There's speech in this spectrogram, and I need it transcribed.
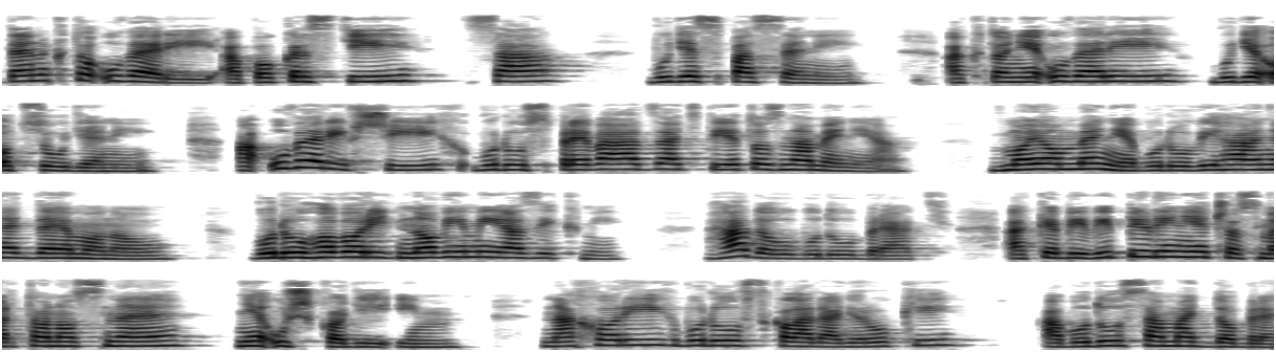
Ten, kto uverí a pokrstí sa, bude spasený. A kto neuverí, bude odsúdený. A uverivších budú sprevádzať tieto znamenia. V mojom mene budú vyháňať démonov. Budú hovoriť novými jazykmi. Hadov budú brať. A keby vypili niečo smrtonosné, neuškodí im. Na chorých budú skladať ruky a budú sa mať dobre.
